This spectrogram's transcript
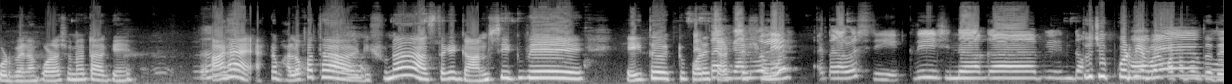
করবে না পড়াশোনাটা আগে। আর হ্যাঁ একটা ভালো কথা রিশু না আজ থেকে গান শিখবে। এই তো একটু পরে চারটের সময়। তুই চুপ করবি আমার কথা বলতে দে।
